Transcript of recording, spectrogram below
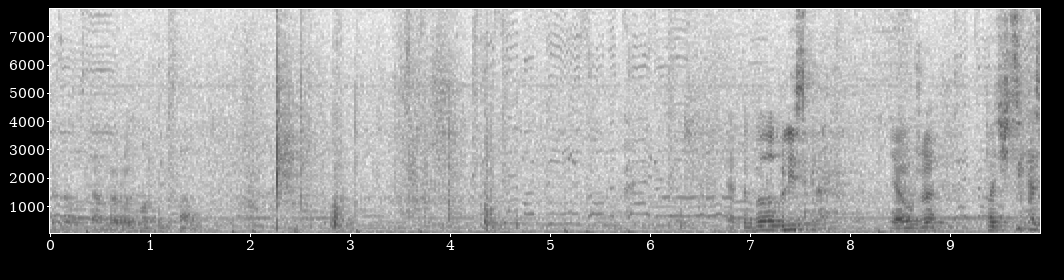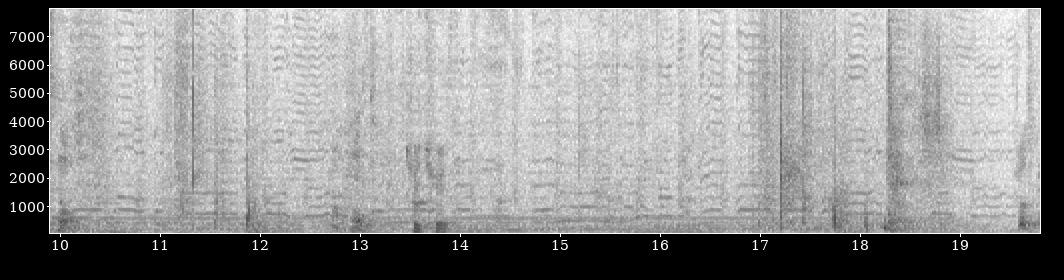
казалось наоборот. Вот ты встал. Это было близко. Я уже почти коснулся. Нет? Чуть-чуть. Жестко.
